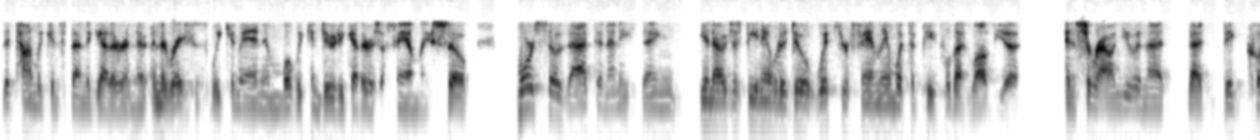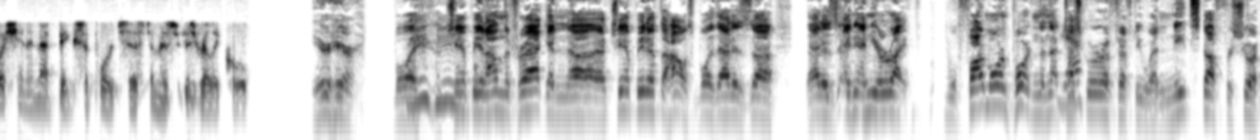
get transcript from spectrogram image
the time we can spend together and the, and the races we can in and what we can do together as a family. So more so that than anything, you know, just being able to do it with your family and with the people that love you and surround you in that that big cushion and that big support system is is really cool. You're here. Boy, mm-hmm. a champion on the track and uh, a champion at the house. Boy, that is uh, that is, and, and, you're right. Well, far more important than that yeah. Tuscarora 50 win. Neat stuff for sure.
